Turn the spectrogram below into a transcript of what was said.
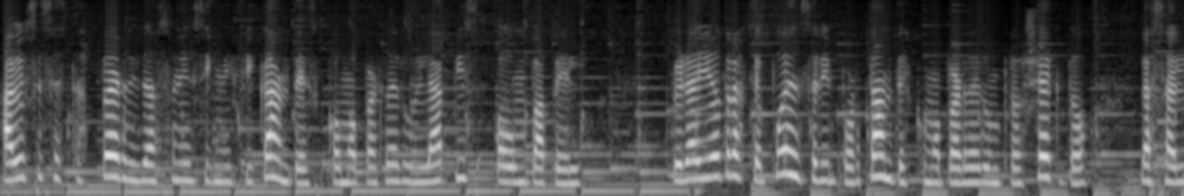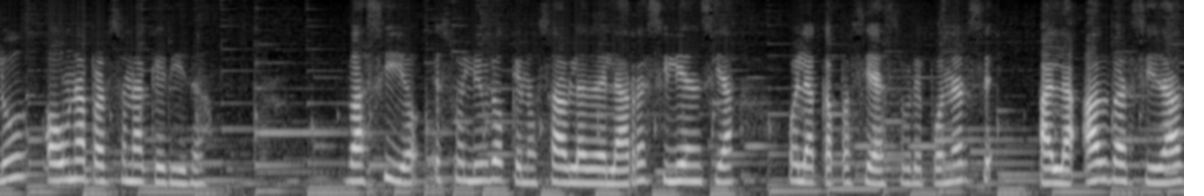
A veces estas pérdidas son insignificantes, como perder un lápiz o un papel pero hay otras que pueden ser importantes como perder un proyecto, la salud o una persona querida. Vacío es un libro que nos habla de la resiliencia o la capacidad de sobreponerse a la adversidad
